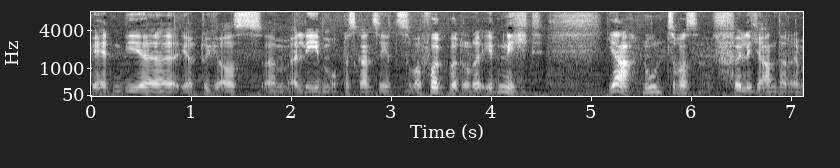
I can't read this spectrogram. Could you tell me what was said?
werden wir ja durchaus ähm, erleben, ob das Ganze jetzt zum Erfolg wird oder eben nicht. Ja, nun zu was völlig anderem.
